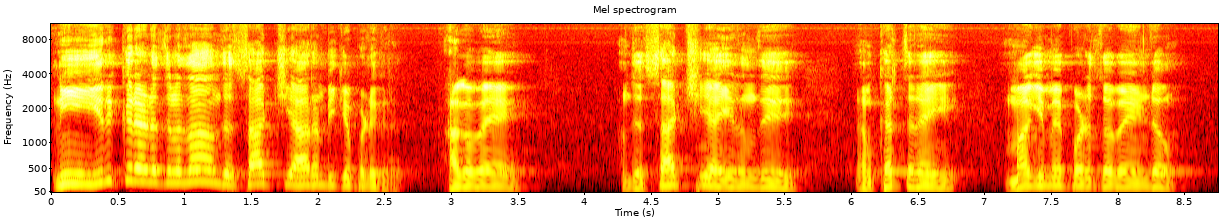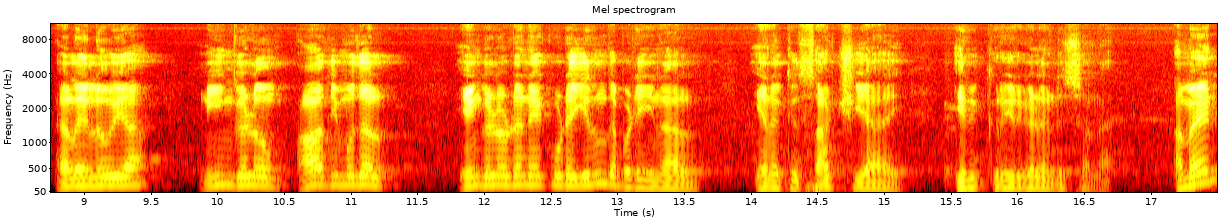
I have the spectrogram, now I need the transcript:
நீ இருக்கிற இடத்துல தான் அந்த சாட்சி ஆரம்பிக்கப்படுகிறது. ஆகவே அந்த சாட்சியாக இருந்து நம் கர்த்தரை மகிமைப்படுத்த வேண்டும். அல்லேலூயா நீங்களும் ஆதி முதல் எங்களுடனே கூட இருந்தபடியினால் எனக்கு சாட்சியாய் இருக்கிறீர்கள் என்று சொன்னார். அமேன்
